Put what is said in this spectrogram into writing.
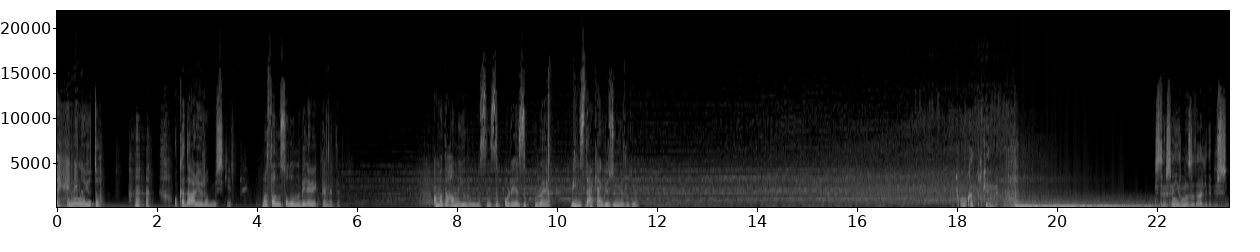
Ay hemen uyudu. o kadar yorulmuş ki. Masalın sonunu bile beklemedi. Ama daha mı yorulmasın? Zıp oraya zıp buraya. Ben izlerken gözüm yoruluyor. Avukat bul kendine. İstersen Yılmaz'la da halledebilirsin.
